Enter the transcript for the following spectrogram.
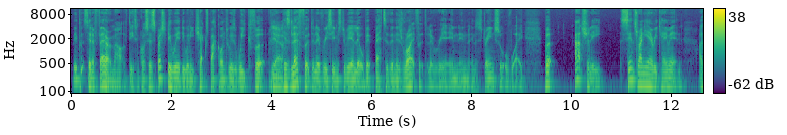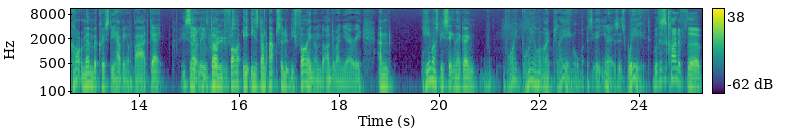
but he puts in a fair amount of decent crosses, especially weirdly when he checks back onto his weak foot. Yeah. his left foot delivery seems to be a little bit better than his right foot delivery in in, in a strange sort of way. But actually, since Ranieri came in. I can't remember Christie having a bad game. He's You know, certainly he's done improved. fi- he's done absolutely fine under under Ranieri, and he must be sitting there going, "Why why aren't I playing?" Almost, you know, it's, it's weird. Well, this is kind of the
